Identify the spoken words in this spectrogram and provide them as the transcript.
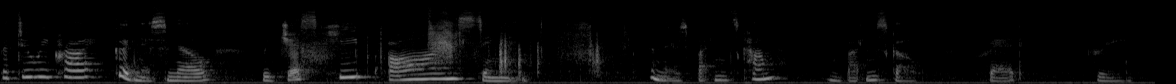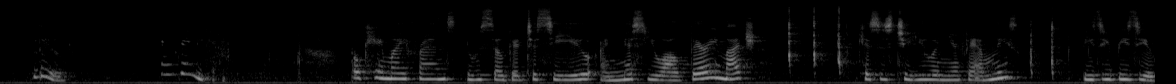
But do we cry? Goodness, no. We just keep on singing. And there's buttons come and buttons go. Red, green, blue, and green again. Okay, my friends, it was so good to see you. I miss you all very much. Kisses to you and your families. Bisous, bisous.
